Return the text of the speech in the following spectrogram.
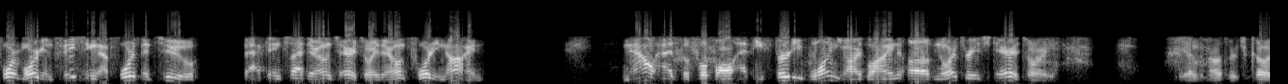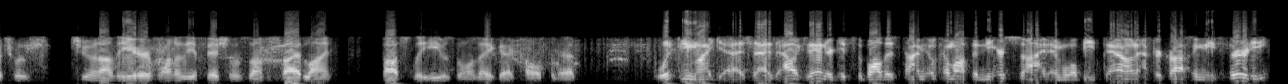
Fort Morgan facing that fourth and two back inside their own territory, their own 49, now has the football at the 31-yard line of Northridge territory. Yeah, the Northridge coach was chewing on the ear of one of the officials on the sideline. Possibly he was the one that got called for that. Would be my guess. As Alexander gets the ball this time, he'll come off the near side and will be down after crossing the 30,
